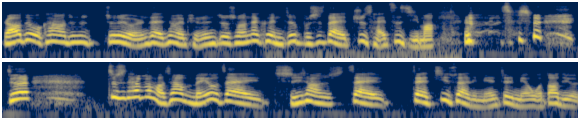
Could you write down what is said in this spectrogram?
然后就我看到就是就是有人在下面评论就是说耐克你这不是在制裁自己吗？然后就是觉得就是他们好像没有在实际上在。在计算里面，这里面我到底有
